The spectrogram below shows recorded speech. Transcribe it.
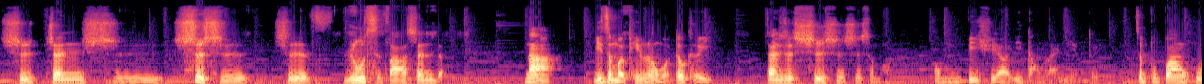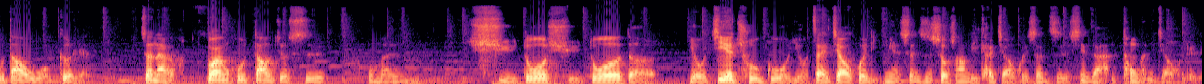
是真实事实是如此发生的，那你怎么评论我都可以。但是事实是什么？我们必须要一同来面对。这不关乎到我个人，这乃关乎到就是我们许多许多的有接触过、有在教会里面，甚至受伤离开教会，甚至现在很痛恨教会的人。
